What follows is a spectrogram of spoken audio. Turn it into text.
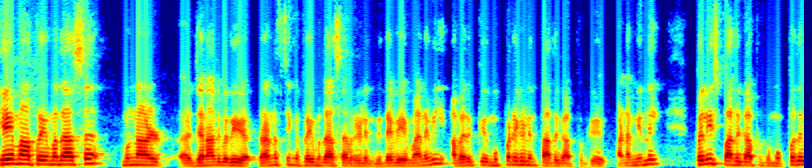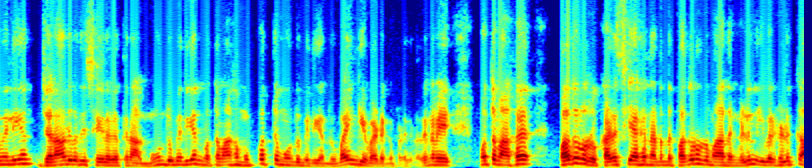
ஹேமா பிரேமதாச முன்னாள் அஹ், ஜனாதிபதி ரணசிங்க பிரேமதாஸ் அவர்களின் விதவை மனைவி அவருக்கு முப்படைகளின் பாதுகாப்புக்கு பணம் இல்லை போலீஸ் பாதுகாப்புக்கு முப்பது மில்லியன் ஜனாதிபதி செயலகத்தினால் மூன்று மில்லியன் மொத்தமாக முப்பத்து மூன்று மில்லியன் ரூபாய் இங்கே வழங்கப்படுகிறது. எனவே மொத்தமாக பதினோரு கடைசியாக நடந்த பதினோரு மாதங்களில் இவர்களுக்கு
